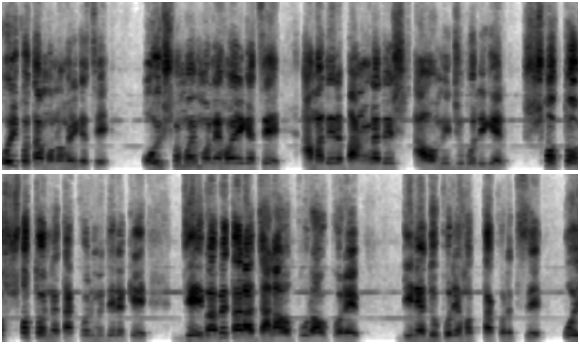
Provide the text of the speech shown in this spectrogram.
ওই কথা মনে হয়ে গেছে। ওই সময় মনে হয়ে গেছে আমাদের বাংলাদেশ আওয়ামী যুবলীগের শত শত নেতা কর্মীদেরকে যেইভাবে তারা জ্বালাও পোড়াও করে দিনে দুপুরে হত্যা করেছে। ওই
